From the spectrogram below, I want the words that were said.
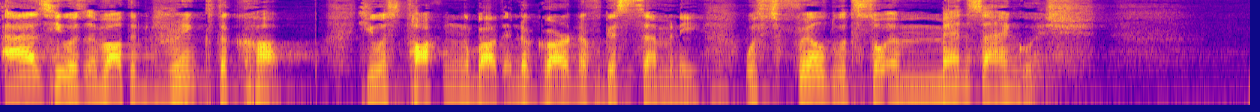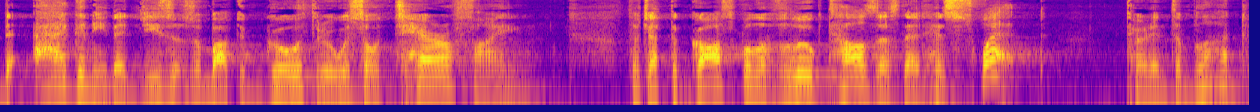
as he was about to drink the cup he was talking about in the Garden of Gethsemane, was filled with so immense anguish. The agony that Jesus was about to go through was so terrifying, such that the Gospel of Luke tells us that his sweat turned into blood.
